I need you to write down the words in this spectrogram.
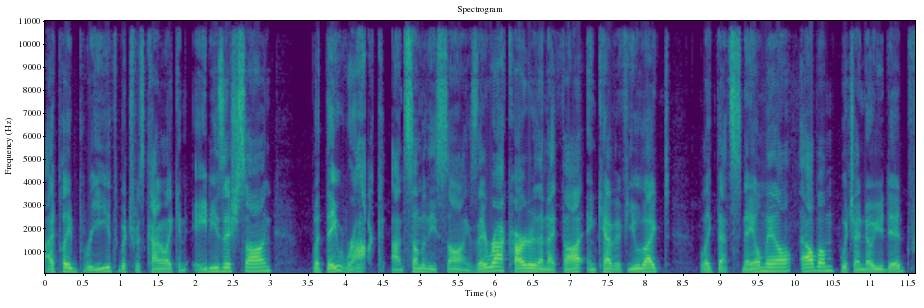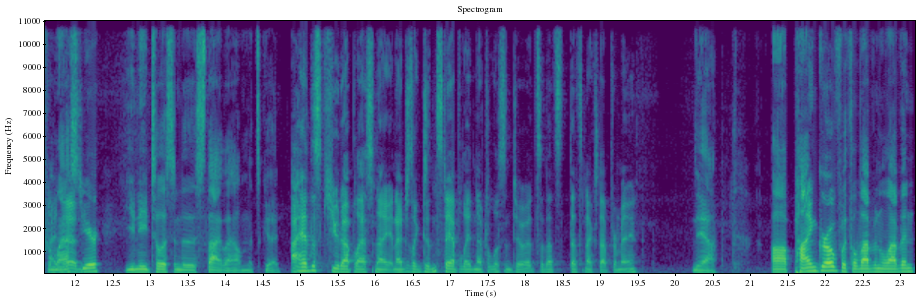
I played Breathe, which was kind of like an 80s-ish song, but they rock on some of these songs. They rock harder than I thought. And Kev, if you liked like that Snail Mail album, which I know you did from I last did. year, you need to listen to this Thyla album. It's good. I had this queued up last night, and I just like didn't stay up late enough to listen to it. So that's that's next up for me. Yeah. Uh, Pinegrove with 1111.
